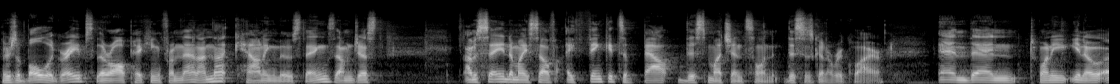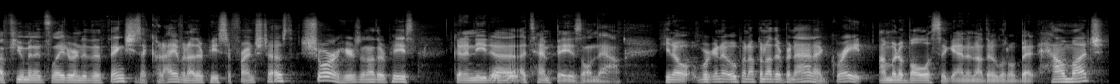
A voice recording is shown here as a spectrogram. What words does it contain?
There's a bowl of grapes, they're all picking from that. I'm not counting those things. I'm just I'm saying to myself, I think it's about this much insulin this is going to require. And then 20, you know, a few minutes later into the thing, she's like, Could I have another piece of French toast? Sure, here's another piece. Gonna need a, mm-hmm. a temp basal now. You know, we're gonna open up another banana. Great. I'm gonna bolus again another little bit. How much?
